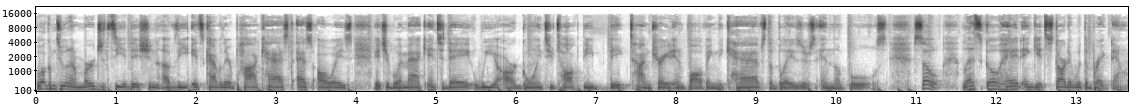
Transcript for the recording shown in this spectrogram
Welcome to an emergency edition of the It's Cavalier podcast. As always, it's your boy Mac, and today we are going to talk the big time trade involving the Cavs, the Blazers, and the Bulls. So let's go ahead and get started with the breakdown.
